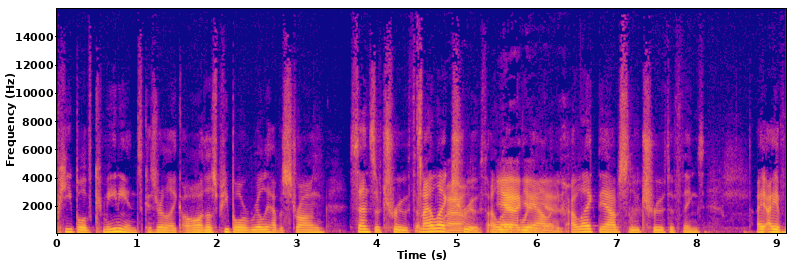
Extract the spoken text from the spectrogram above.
people of comedians because you're like, oh, those people really have a strong sense of truth, and I like Wow. truth. I Yeah, like yeah, reality. yeah. I like the absolute truth of things. I, I have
